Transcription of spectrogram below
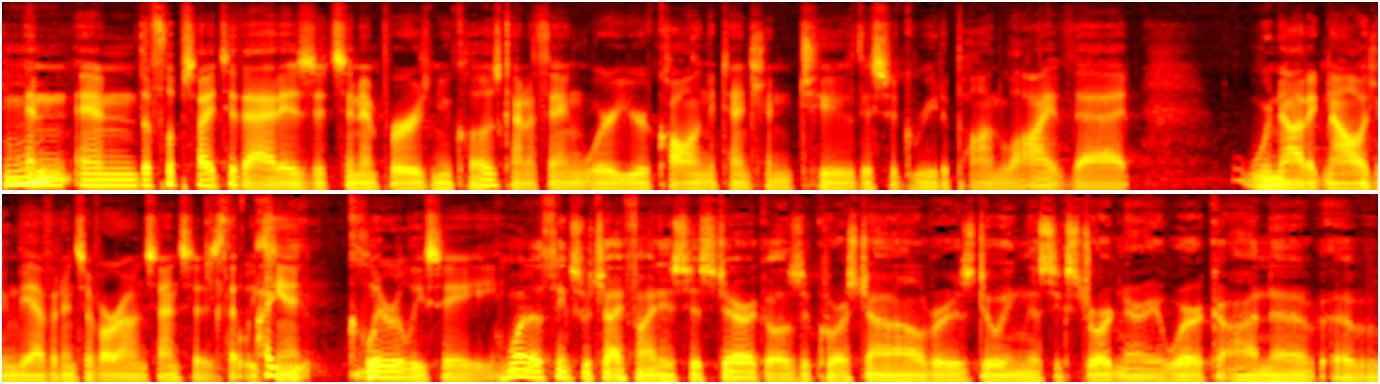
Mm-hmm. And and the flip side to that is it's an emperor's new clothes kind of thing where you're calling attention to this agreed upon lie that we're not acknowledging the evidence of our own senses that we can't clearly see. One of the things which I find is hysterical is, of course, John Oliver is doing this extraordinary work on, uh, uh,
